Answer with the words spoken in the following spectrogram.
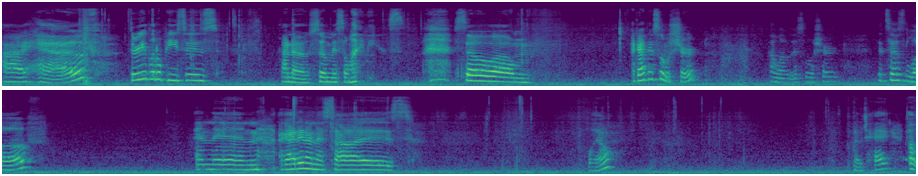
I have three little pieces. I know, so miscellaneous. So, um, I got this little shirt. I love this little shirt. It says love. And then I got it in a size, well, no tag. Oh,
